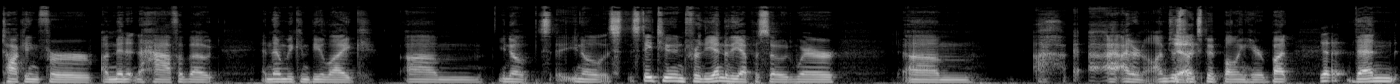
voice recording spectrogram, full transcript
talking for a minute and a half about, and then we can be like, um, you know, you know, stay tuned for the end of the episode where, um, I, I, don't know. I'm just yeah. like spitballing here, but yeah. then,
